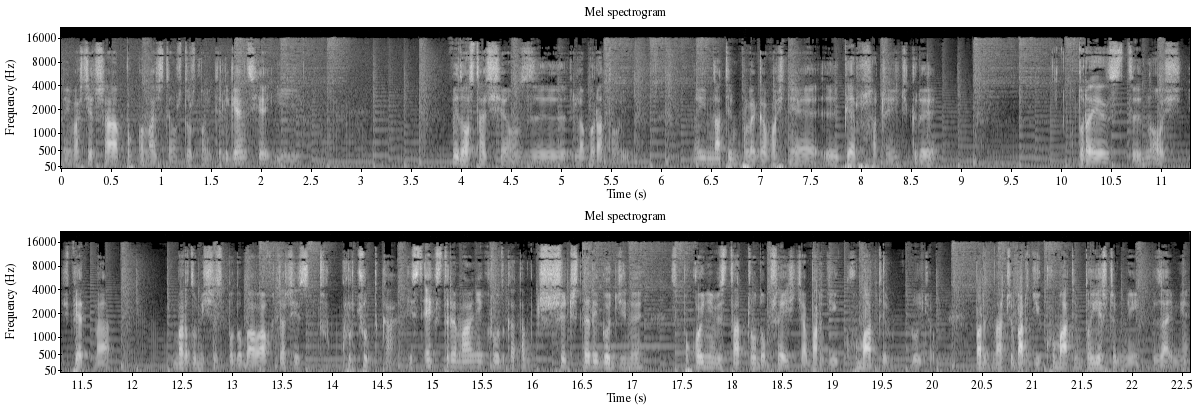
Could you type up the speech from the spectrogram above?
no i właśnie trzeba pokonać tę sztuczną inteligencję i wydostać się z laboratorium. No i na tym polega właśnie y, pierwsza część gry, która jest no świetna. Bardzo mi się spodobała, chociaż jest króciutka, jest ekstremalnie krótka, tam 3-4 godziny spokojnie wystarczą do przejścia bardziej kumatym ludziom. Bardziej, znaczy bardziej kumatym to jeszcze mniej zajmie.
